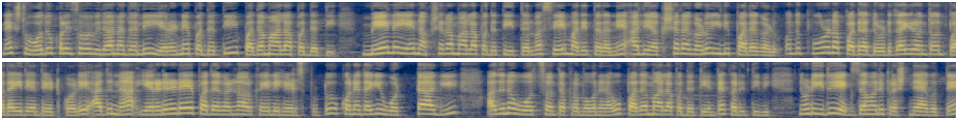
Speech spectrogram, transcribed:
ನೆಕ್ಸ್ಟ್ ಓದು ಕಲಿಸುವ ವಿಧಾನದಲ್ಲಿ ಎರಡನೇ ಪದ್ಧತಿ, ಪದಮಾಲಾ ಪದ್ಧತಿ. ಮೇಲೆ ಏನು ಅಕ್ಷರಮಾಲಾ ಪದ್ಧತಿ ಇತ್ತಲ್ವ? ಸೇಮ್ ಅದೇ ಥರನೇ ಅಲ್ಲಿ ಅಕ್ಷರಗಳು, ಇಲ್ಲಿ ಪದಗಳು. ಒಂದು ಪೂರ್ಣ ಪದ ದೊಡ್ಡದಾಗಿರುವಂಥ ಒಂದು ಪದ ಇದೆ ಅಂತ ಇಟ್ಕೊಳ್ಳಿ. ಅದನ್ನು ಎರಡೆರಡೇ ಪದಗಳನ್ನ ಅವ್ರ ಕೈಯಲ್ಲಿ ಹೇಳಿಸ್ಬಿಟ್ಟು ಕೊನೆಯದಾಗಿ ಒಟ್ಟಾಗಿ ಅದನ್ನು ಓದಿಸುವಂಥ ಕ್ರಮವನ್ನು ನಾವು ಪದಮಾಲಾ ಪದ್ಧತಿ ಅಂತ ಕರಿತೀವಿ. ನೋಡಿ, ಇದು ಎಕ್ಸಾಮಲ್ಲಿ ಪ್ರಶ್ನೆ ಆಗುತ್ತೆ.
